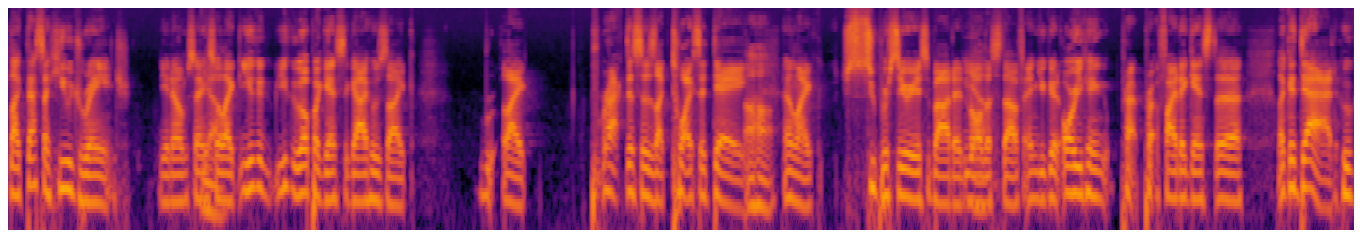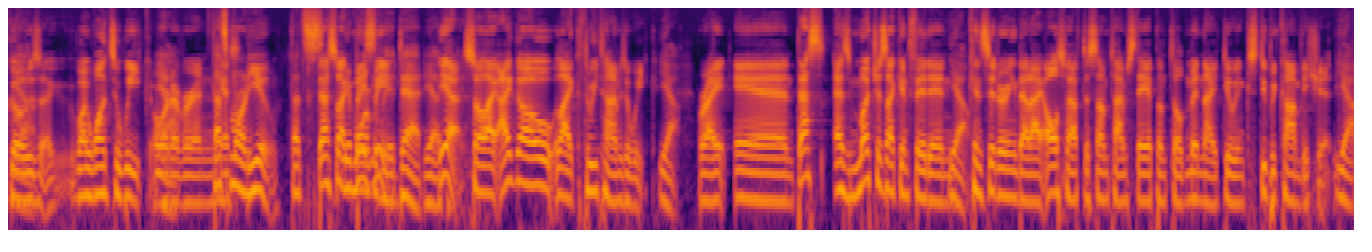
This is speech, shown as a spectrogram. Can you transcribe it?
like that's a huge range. You know what I'm saying? Yeah. So like you could you could go up against a guy who's like like practices like twice a day Uh-huh. and like super serious about it and all this stuff and you could or you can pre- pre- fight against a like a dad who goes uh, like once a week or Yeah. whatever and that's more you. That's That's, like, you're more basically me. a dad. Yeah. yeah so like i go like three times a week Yeah. right and that's as much as i can fit in Yeah. considering that i also have to sometimes stay up until midnight doing stupid comedy shit Yeah.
